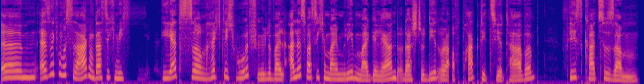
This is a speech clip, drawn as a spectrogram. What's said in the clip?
ähm, also ich muss sagen, dass ich mich jetzt so richtig wohlfühle, weil alles, was ich in meinem Leben mal gelernt oder studiert oder auch praktiziert habe, fließt gerade zusammen.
